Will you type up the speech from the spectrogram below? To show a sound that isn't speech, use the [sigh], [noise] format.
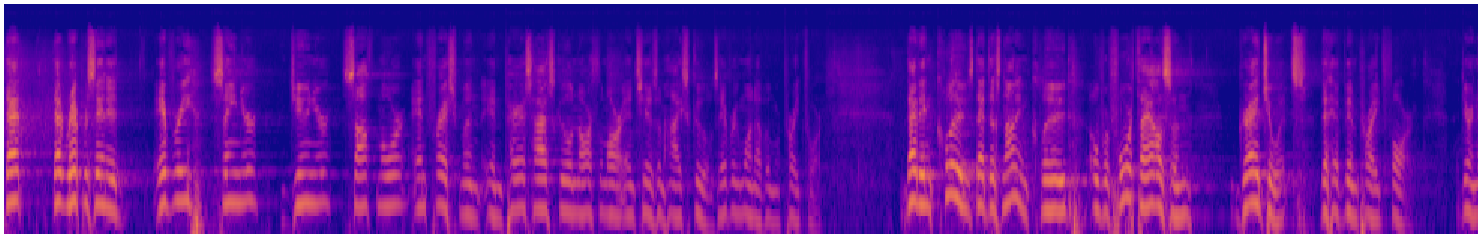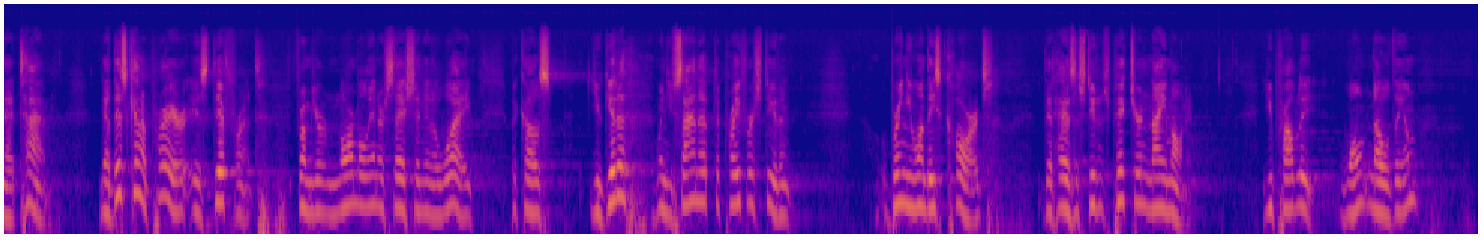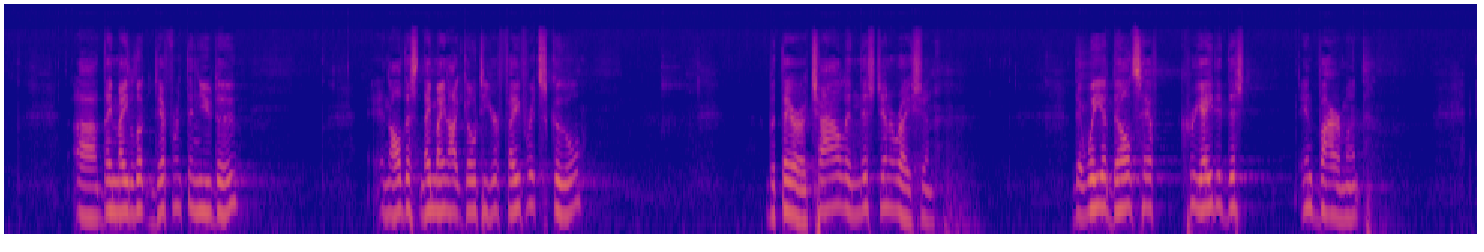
That, that represented every senior, junior, sophomore, and freshman in Paris High School, North Lamar, and Chisum High Schools. Every one of them were prayed for. That includes, that does not include over 4,000 graduates that have been prayed for during that time. Now, this kind of prayer is different from your normal intercession in a way because you get a, when you sign up to pray for a student, we'll bring you one of these cards that has a student's picture and name on it. You probably won't know them. Uh, they may look different than you do and all this, they may not go to your favorite school, but they are a child in this generation that we adults have created this environment,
